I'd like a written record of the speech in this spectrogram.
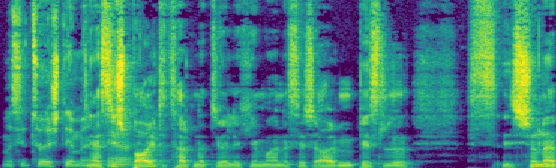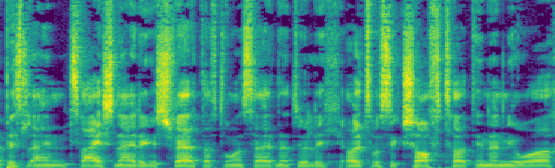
muss ich zustimmen. Ja, Ja. spaltet halt natürlich. Ich meine, es ist ein bisschen, es ist schon ein bisschen ein zweischneidiges Schwert. Auf der einen Seite natürlich alles, was sie geschafft hat in einem Jahr,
